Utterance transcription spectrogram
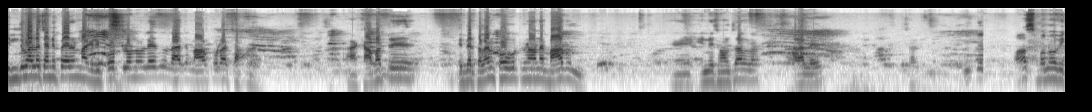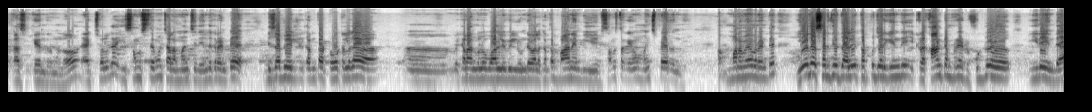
ఇందువల్ల చనిపోయారని మాకు రిపోర్ట్లోనూ లేదు లేకపోతే మాకు కూడా చెప్పలేదు. కాబట్టి ఇద్దరు పిల్లల్ని పోగొట్టుకున్నామనే బాధ ఉంది. ఎన్ని సంవత్సరాలు అలా లేదు. పాస్ మనో వికాస్ కేంద్రంలో యాక్చువల్గా ఈ సంస్థ ఏమో చాలా మంచిది. ఎందుకంటే డిజబిలిటీ అంతా టోటల్గా వికలాంగులు వాళ్ళు వీళ్ళు ఉండే వాళ్ళకంతా బాగానే ఈ సంస్థకు ఏమో మంచి పేరు ఉంది. మనం ఏమంటే ఏదో సరిదిద్దాలి తప్పు జరిగింది ఇక్కడ కాంటెంపరేటెడ్ ఫుడ్ ఇదైందా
